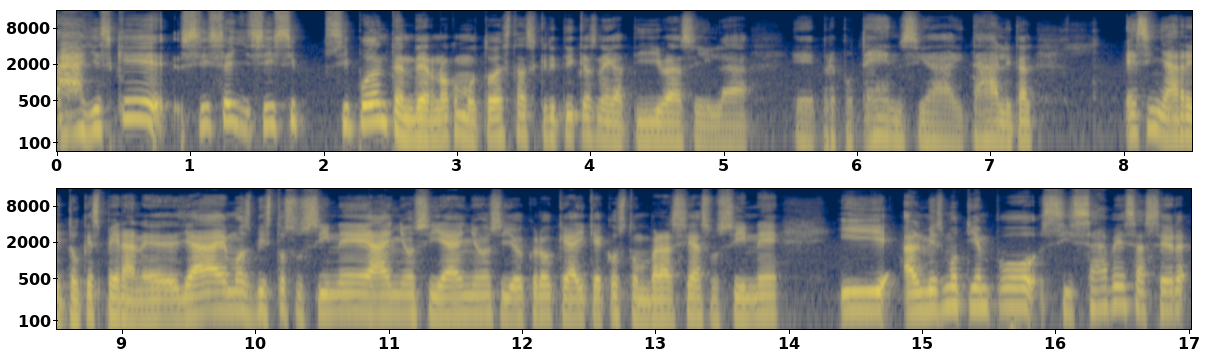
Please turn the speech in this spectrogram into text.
Ay, es que sí, sí, sí, sí, puedo entender, ¿no? Como todas estas críticas negativas y la eh, prepotencia y tal y tal. Es Iñárritu, ¿qué esperan? Eh, ya hemos visto su cine años y años y yo creo que hay que acostumbrarse a su cine y al mismo tiempo, si sabes hacer,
